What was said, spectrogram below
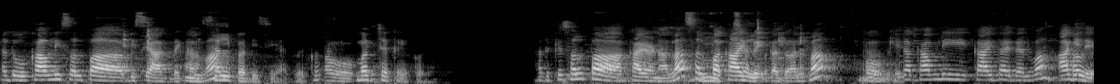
ಅದು ಕಾವಲಿ ಸ್ವಲ್ಪ ಬಿಸಿ ಆಗ್ಬೇಕಲ್ವಾ? ಸ್ವಲ್ಪ ಬಿಸಿ ಆಗ್ಬೇಕು. ಮಗ್ಚಕಾಯಿ ಕೊಡಿ. ಅದಕ್ಕೆ ಸ್ವಲ್ಪ ಕಾಯೋಣ ಅಲ್ಲ? ಸ್ವಲ್ಪ ಕಾಯಬೇಕದು ಅಲ್ವಾ? ಓಕೆ ಈಗ ಕಾವಲಿ ಕಾಯ್ತಾ ಇದೆ ಅಲ್ವಾ? ಆಗಿದೆ.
